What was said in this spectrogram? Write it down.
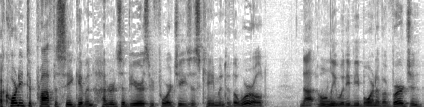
According to prophecy given hundreds of years before Jesus came into the world, not only would he be born of a virgin,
